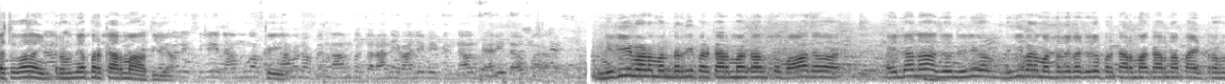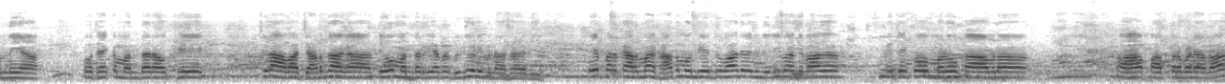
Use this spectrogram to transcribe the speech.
ਇਸ ਤੋਂ ਬਾਅਦ ਇੰਟਰ ਹੁੰਦੇ ਆ, ਪ੍ਰਕਰਮਾ ਆਤੀ ਆ। ਤੇ ਨਿਧੀਵਨ ਮੰਦਰ ਦੀ ਪ੍ਰਕਰਮਾ ਕਰਨ ਤੋਂ ਬਾਅਦ ਪਹਿਲਾਂ ਨਾ ਜੋ ਨਿਧੀ ਨਿਧੀਵਨ ਮੰਦਰ ਦੇ ਵਿੱਚ ਜਦੋਂ ਪ੍ਰਕਰਮਾ ਕਰਨ ਆਪਾਂ ਐਂਟਰ ਹੁੰਦੇ ਆ, ਉੱਥੇ ਇੱਕ ਮੰਦਰ ਆ, ਉੱਥੇ ਚੜਾਵਾ ਚੜਦਾਗਾ ਤੇ ਉਹ ਮੰਦਰ ਦੀ ਆਪਾਂ ਵੀਡੀਓ ਨਹੀਂ ਬਣਾ ਸਕਦੀ। ਇਹ ਪ੍ਰਕਰਮਾ ਖਤਮ ਹੁੰਦੀ ਹੈ ਤੋਂ ਬਾਅਦ ਵਿੱਚ ਨਿਧੀਵਨ ਦੇ ਬਾਅਦ ਇੱਥੇ ਕੋ ਮਨੋਕਾਮਨਾ ਆਹ ਪਾਤਰ ਬਣਿਆ ਵਾ।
